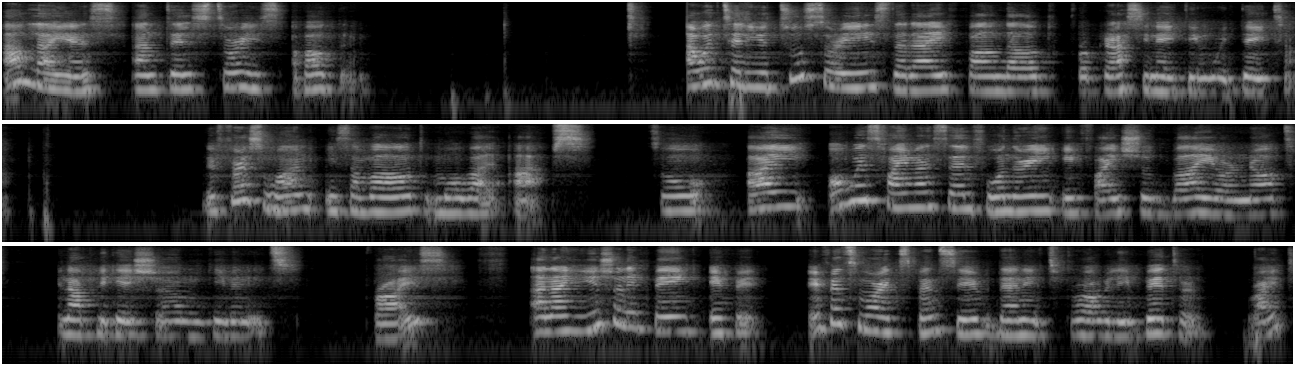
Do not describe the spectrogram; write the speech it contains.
outliers and tell stories about them. I will tell you two stories that I found out procrastinating with data. The first one is about mobile apps. So I always find myself wondering if I should buy or not an application given its price. And I usually think if it if it's more expensive, then it's probably better, right?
